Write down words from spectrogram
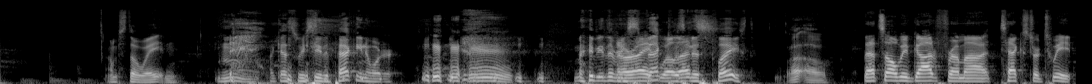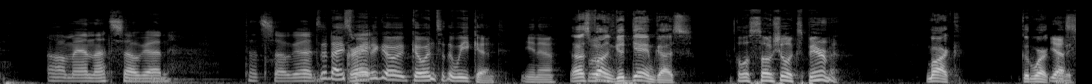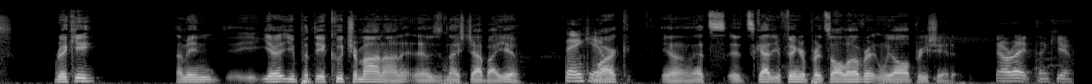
I'm still waiting. I guess we see the pecking order. Maybe the All right, respect well, was that's- misplaced. Uh oh. That's all we've got from uh, text or tweet. oh man, that's so good. That's so good. It's a nice Great. way to go go into the weekend. You know, That was fun. Good game, guys. A little social experiment. Mark, good work, Yes. buddy. Ricky, I mean, you, you put the accoutrement on it, and it was a nice job by you. Thank you. Mark, you know, that's it's got your fingerprints all over it, and we all appreciate it. All right, thank you.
